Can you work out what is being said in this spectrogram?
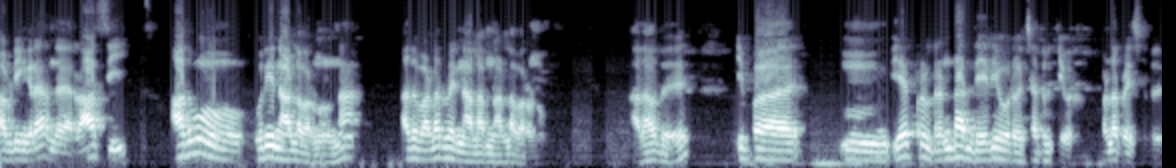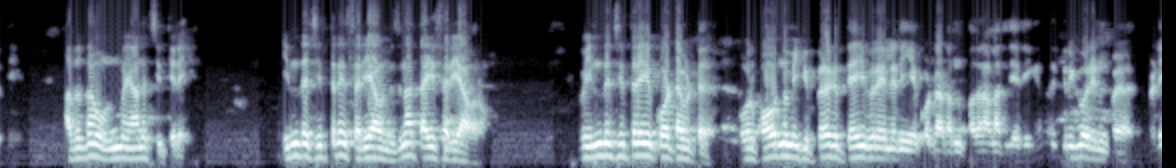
அப்படிங்கிற அந்த ராசி அதுவும் உரிய நாளில் வரணும்னா அது வளர்வை நாலாம் நாளில் வரணும். அதாவது இப்போ ஏப்ரல் ரெண்டாம் தேதி ஒரு சதுர்த்தி வரும். வளர்பிறை சதுர்த்தி. அதுதான் உண்மையான சித்திரை. இந்த சித்திரை சரியாக வந்துச்சுன்னா தை சரியாக வரும். இப்போ இந்த சித்திரையை கோட்டை விட்டு ஒரு பௌர்ணமிக்கு பிறகு தேய்பிரையில நீங்க கொண்டாடணும் பதினாலாம் தேதிங்கிறது கிரிகோரியன் படி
